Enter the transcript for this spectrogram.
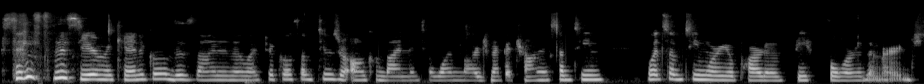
Since this year, mechanical, design, and electrical subteams are all combined into one large mechatronics subteam. What subteam were you a part of before the merge?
